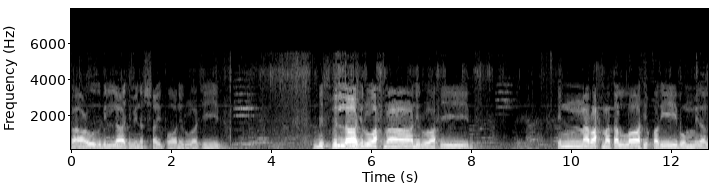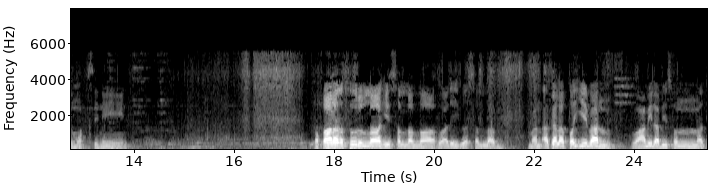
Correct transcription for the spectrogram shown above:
فأعوذ بالله من الشيطان الرجيم. بسم الله الرحمن الرحيم. إن رحمة الله قريب من المحسنين. وقال رسول الله صلى الله عليه وسلم من أكل طيبا وعمل بسنة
